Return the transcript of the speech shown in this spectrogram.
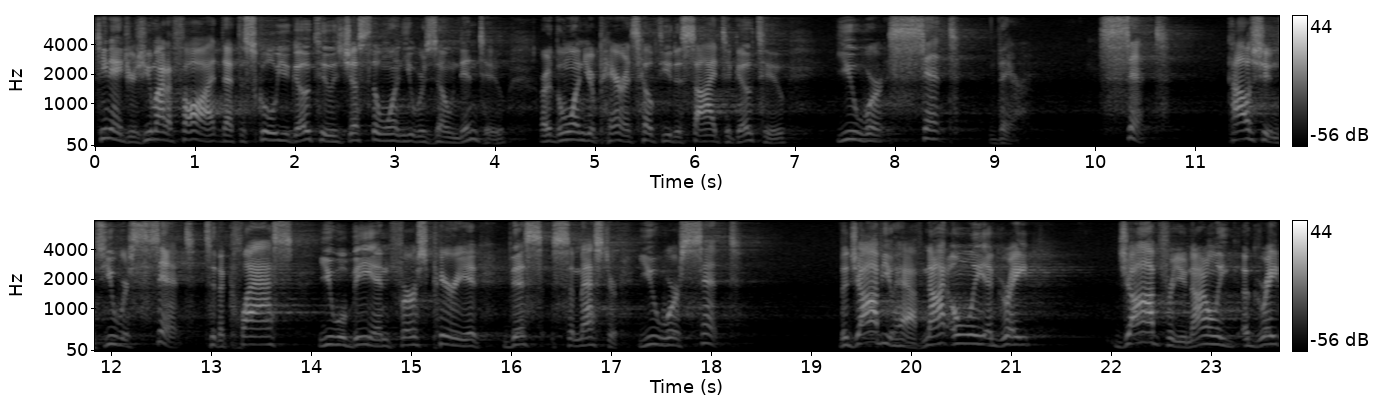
Teenagers, you might have thought that the school you go to is just the one you were zoned into or the one your parents helped you decide to go to. You were sent there. Sent. College students, you were sent to the class you will be in first period this semester. You were sent. The job you have, not only a great job for you, not only a great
